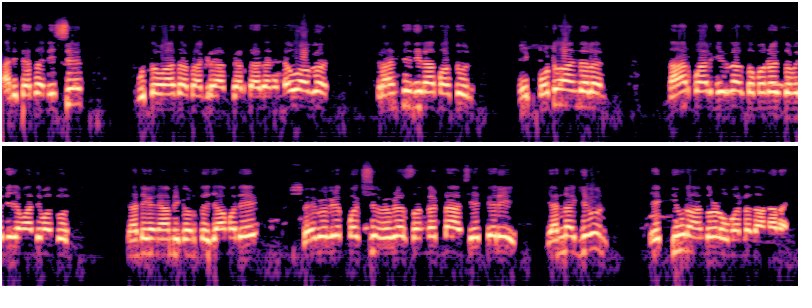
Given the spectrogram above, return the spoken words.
आणि त्याचा निश्चित उद्धव बाळासाहेब ठाकरे आज करतात. आणि नऊ ऑगस्ट क्रांती दिनापासून एक मोठं आंदोलन नारपार गिरणा समन्वय समितीच्या माध्यमातून त्या ठिकाणी आम्ही करतोय. ज्यामध्ये वेगवेगळे पक्ष वेगवेगळ्या संघटना शेतकरी यांना घेऊन एक तीव्र आंदोलन उभारलं जाणार आहे.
